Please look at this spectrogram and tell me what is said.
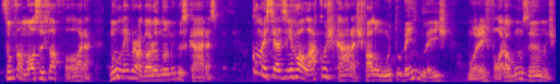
São famosos lá fora. Não lembro agora o nome dos caras. Comecei a desenrolar com os caras, falam muito bem inglês. Morei fora alguns anos.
